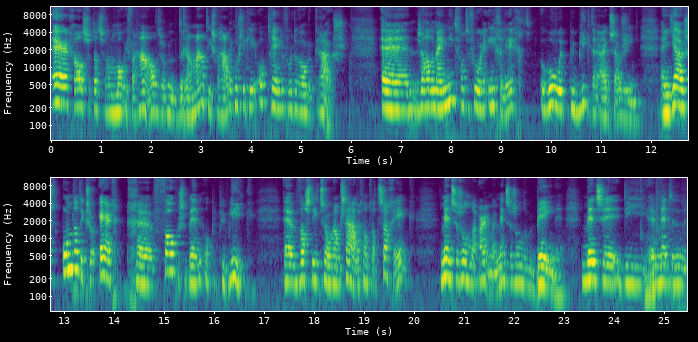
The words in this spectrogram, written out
erg als, dat is wel een mooi verhaal, dat is ook een dramatisch verhaal. Ik moest een keer optreden voor de Rode Kruis. En ze hadden mij niet van tevoren ingelicht hoe het publiek eruit zou zien. En juist omdat ik zo erg gefocust ben op het publiek, eh, was dit zo rampzalig. Want wat zag ik? Mensen zonder armen, mensen zonder benen. Mensen die eh, met een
